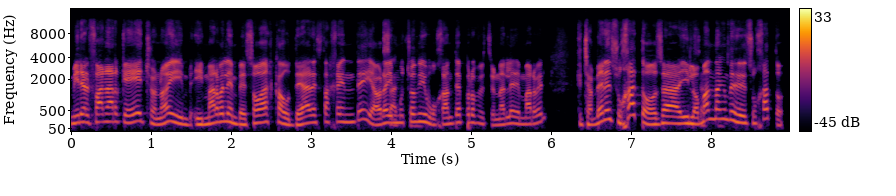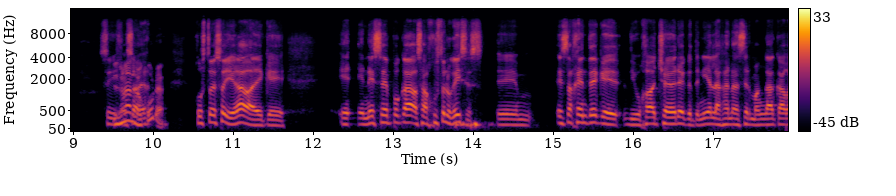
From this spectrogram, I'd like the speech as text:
mira el fanart que he hecho, ¿no? Y, y Marvel empezó a escautear a esta gente y ahora hay Exacto. muchos dibujantes profesionales de Marvel que chambean en su jato, o sea, y lo Exacto. mandan desde su jato. Sí, es o una sea, locura. justo eso llegaba, de que en esa época, o sea, justo lo que dices, em, esa gente que dibujaba chévere, que tenía las ganas de ser mangaka,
